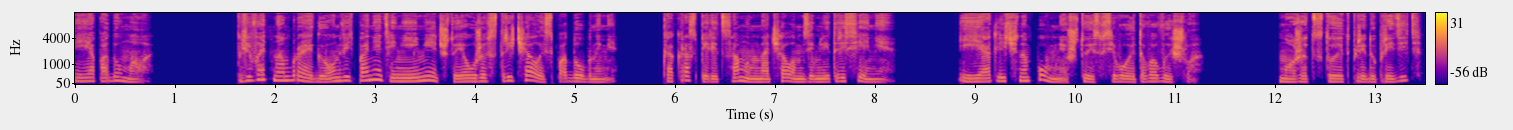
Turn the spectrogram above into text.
И я подумала, плевать на Брайга, он ведь понятия не имеет, что я уже встречалась с подобными, как раз перед самым началом землетрясения. И я отлично помню, что из всего этого вышло. Может, стоит предупредить?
